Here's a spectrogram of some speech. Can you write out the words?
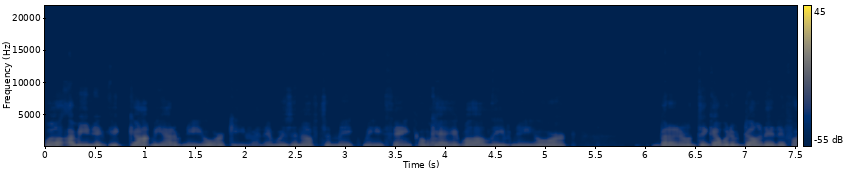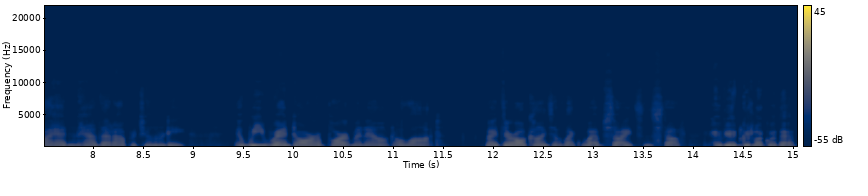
Well, I mean, it, it got me out of New York even. It was enough to make me think, okay, well, I'll leave New York. But I don't think I would have done it if I hadn't had that opportunity. And we rent our apartment out a lot, right? There are all kinds of like websites and stuff. have you had good luck with that?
